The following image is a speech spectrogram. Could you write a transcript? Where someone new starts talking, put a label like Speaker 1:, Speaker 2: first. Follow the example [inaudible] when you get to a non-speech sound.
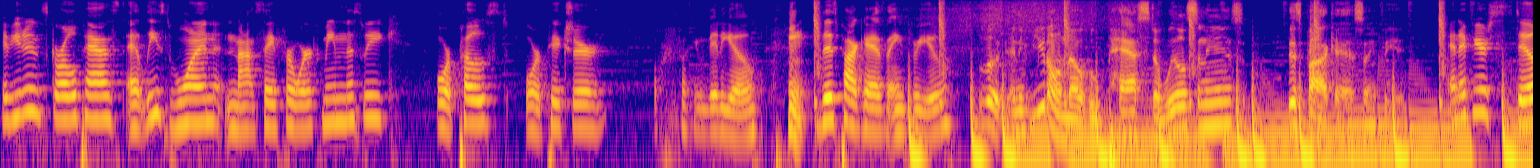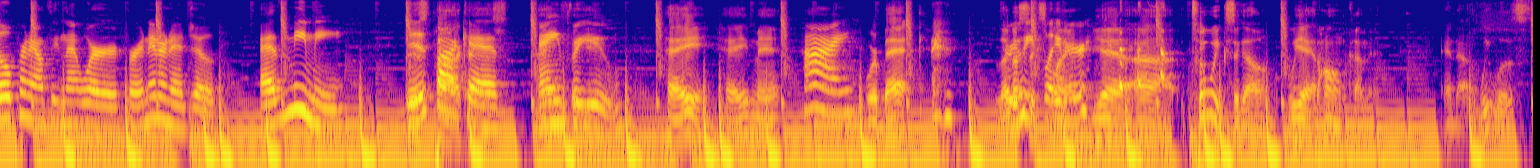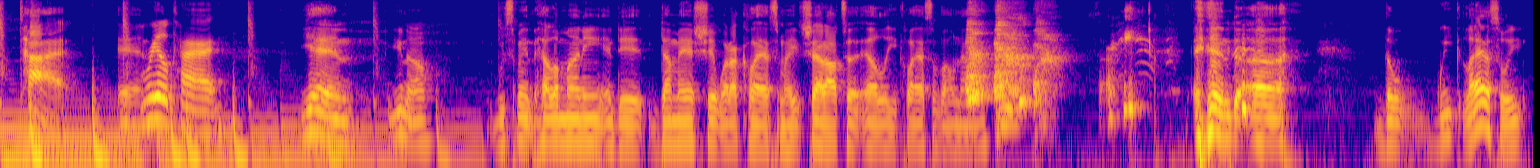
Speaker 1: If you didn't scroll past at least one not safe for work meme this week, or post, or picture, or fucking video,
Speaker 2: Hmm.
Speaker 1: this podcast ain't for you.
Speaker 2: Look, and if you don't know who Pastor Wilson is, this podcast ain't for you.
Speaker 1: And if you're still pronouncing that word for an internet joke as Mimi, this, podcast, ain't for you.
Speaker 2: Hey, hey, man,
Speaker 1: Hi.
Speaker 2: we're back. [laughs]
Speaker 1: Three weeks
Speaker 2: explain.
Speaker 1: later.
Speaker 2: Yeah, uh, two weeks ago we had homecoming, and uh, we was tired, and
Speaker 1: Real tired.
Speaker 2: yeah, and you know, we spent hella money and did dumbass shit with our classmates. Shout out to LE class of 09. [coughs]
Speaker 1: Sorry.
Speaker 2: and uh the week last week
